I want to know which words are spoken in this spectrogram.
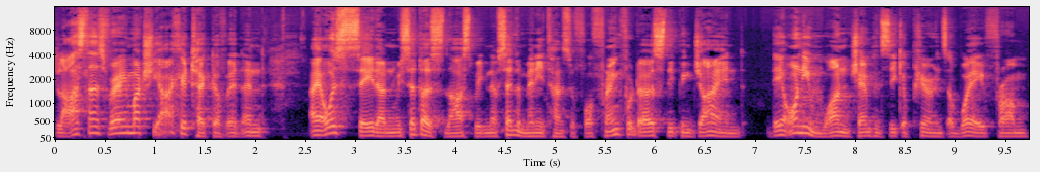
Glasner is very much the architect of it. And I always say that, and we said this last week, and I've said it many times before. Frankfurt are a sleeping giant. They only one Champions League appearance away from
